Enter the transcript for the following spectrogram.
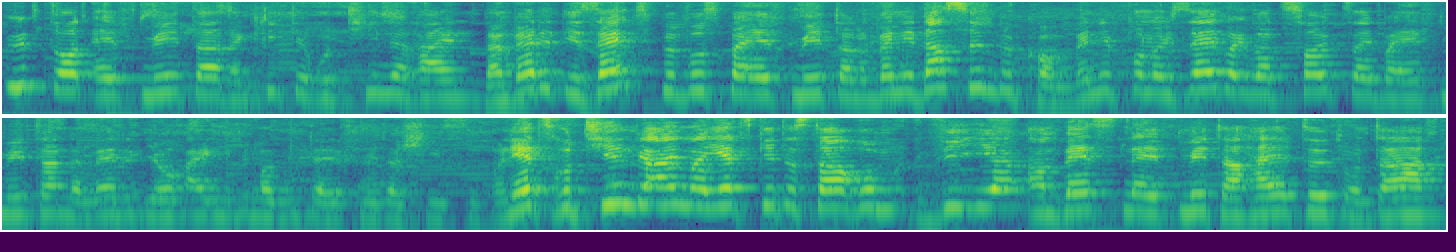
übt dort Elfmeter, dann kriegt ihr Routine rein. Dann werdet ihr selbstbewusst bei Elfmetern. Und wenn ihr das hinbekommt, wenn ihr von euch selber überzeugt seid bei Elfmetern, dann werdet ihr auch eigentlich immer gute Elfmeter schießen. Und jetzt rotieren wir einmal. Jetzt geht es darum, wie ihr am besten Elfmeter haltet. Und da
